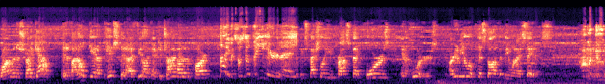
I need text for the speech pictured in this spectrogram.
or I'm going to strike out. And if I don't get a pitch that I feel like I could drive out of the park, I'm not even supposed to be here today. Especially prospect whores and hoarders are going to be a little pissed off at me when I say this. I'm a dude.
